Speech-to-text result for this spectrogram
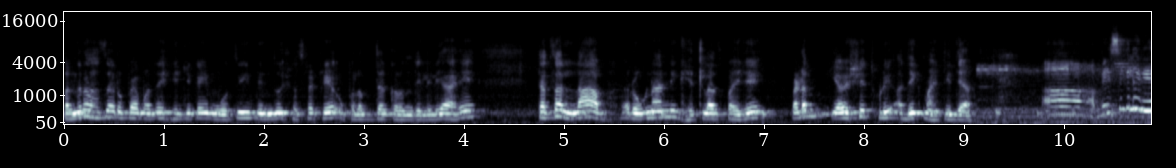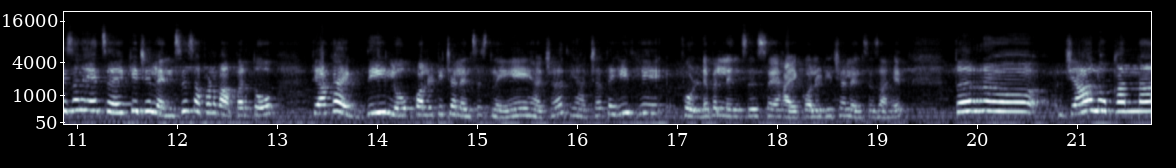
पंधरा हजार रुपयामध्ये ही जी काही मोतीबिंदू शस्त्रक्रिया उपलब्ध करून दिलेली आहे त्याचा लाभ रुग्णांनी घेतलाच पाहिजे. मॅडम याविषयी थोडी अधिक माहिती द्या. बेसिकली रिझन हेच आहे की जे लेन्सेस आपण वापरतो त्या का अगदी लो क्वालिटीच्या लेन्सेस नाही आहे ह्याच्यात. ह्याच्यातही हे फोल्डेबल लेन्सेस आहे हाय क्वालिटीच्या लेन्सेस आहेत. तर ज्या लोकांना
